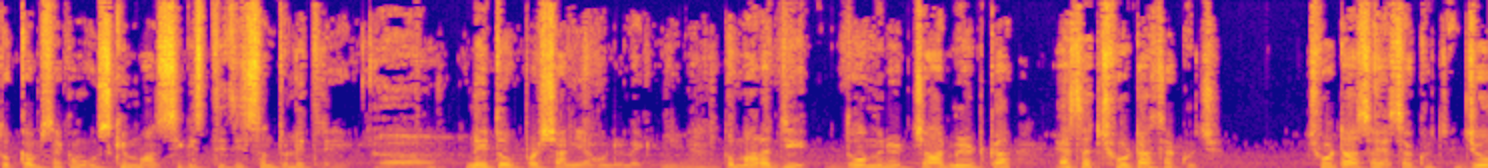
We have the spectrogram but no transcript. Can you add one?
तो कम से कम उसकी मानसिक स्थिति संतुलित रहेगी। हाँ। नहीं तो परेशानियाँ होने लगेंगी। हम्म। तो महाराज जी दो मिनट चार मिनट का ऐसा छोटा सा कुछ छोटा सा ऐसा कुछ जो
